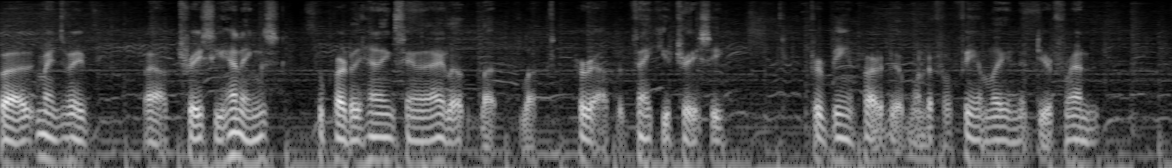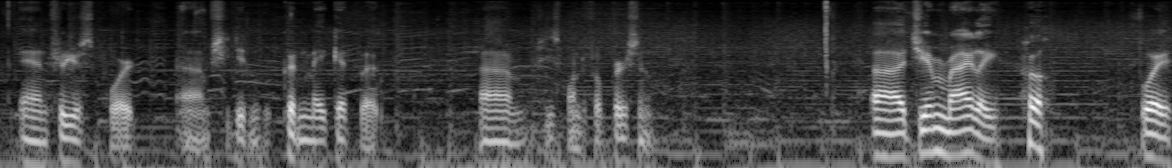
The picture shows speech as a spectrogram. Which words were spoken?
But it reminds me of uh, Tracy Hennings, who part of the Hennings family. I left, left, left her out, but thank you, Tracy, for being part of a wonderful family and a dear friend, and for your support. Um, she didn't couldn't make it, but um, she's a wonderful person. Uh, Jim Riley, oh boy,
